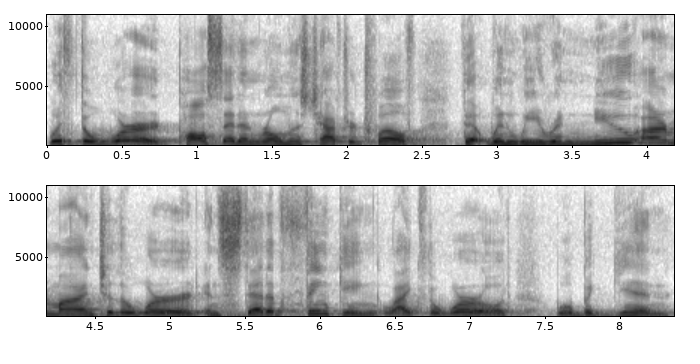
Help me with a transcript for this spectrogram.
with the word, Paul said in Romans chapter 12 that when we renew our mind to the word, instead of thinking like the world, we'll begin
